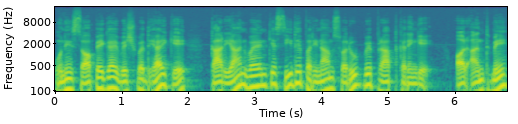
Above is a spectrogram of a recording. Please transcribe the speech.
उन्हें सौंपे गए विश्वध्याय के कार्यान्वयन के सीधे परिणाम स्वरूप वे प्राप्त करेंगे। और अंत में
